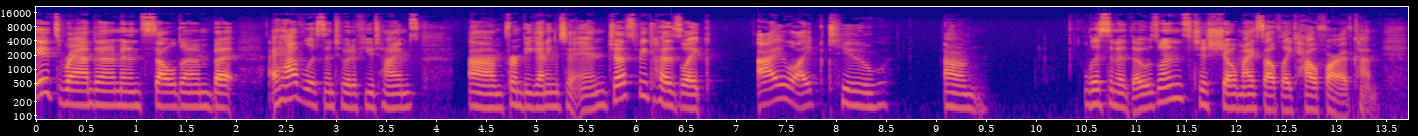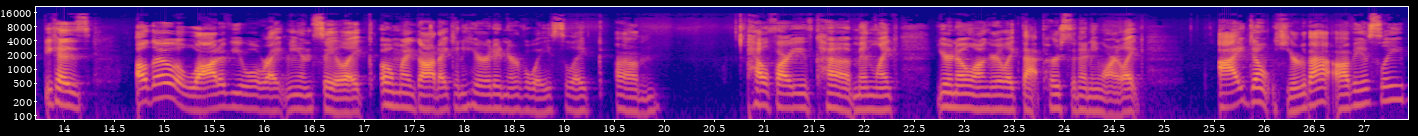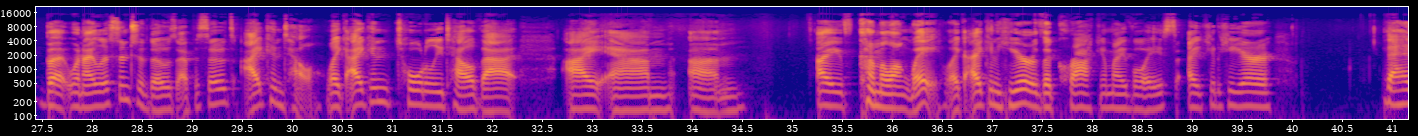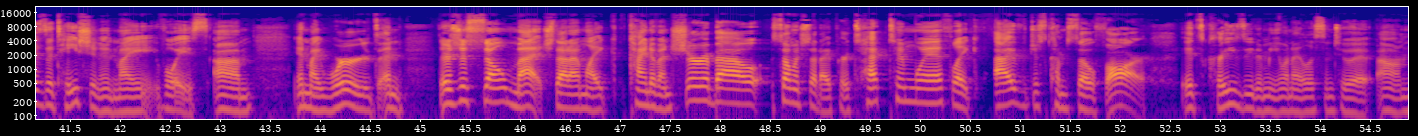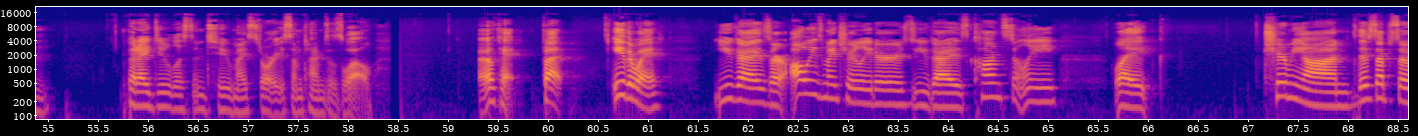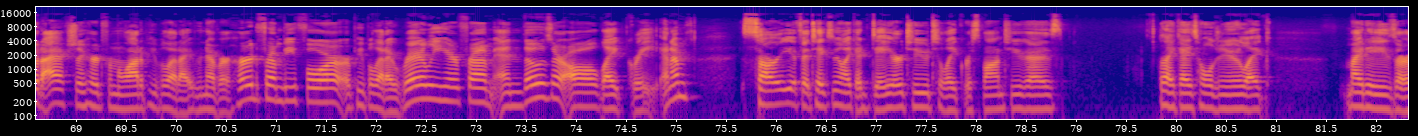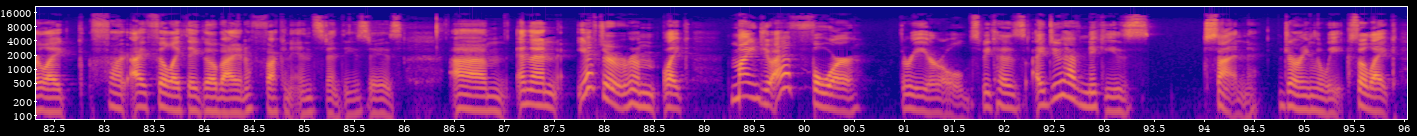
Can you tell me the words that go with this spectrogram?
it's random and seldom, but I have listened to it a few times um, from beginning to end just because like I like to um, listen to those ones to show myself like how far I've come. Because although a lot of you will write me and say like, "Oh my god, I can hear it in your voice," like um how far you've come and like you're no longer like that person anymore. Like I don't hear that obviously, but when I listen to those episodes, I can tell. Like I can totally tell that I am um I've come a long way. Like I can hear the crack in my voice. I could hear the hesitation in my voice, um, in my words. And there's just so much that I'm like kind of unsure about, so much that I protect him with. Like I've just come so far. It's crazy to me when I listen to it. Um but I do listen to my story sometimes as well. Okay, but either way, you guys are always my cheerleaders. You guys constantly like cheer me on. This episode, I actually heard from a lot of people that I've never heard from before or people that I rarely hear from. And those are all like great. And I'm sorry if it takes me like a day or two to like respond to you guys. Like I told you, like my days are like, fuck, I feel like they go by in a fucking instant these days. Um, and then you have to rem- like, mind you, I have four three year olds because I do have Nikki's son during the week. So like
